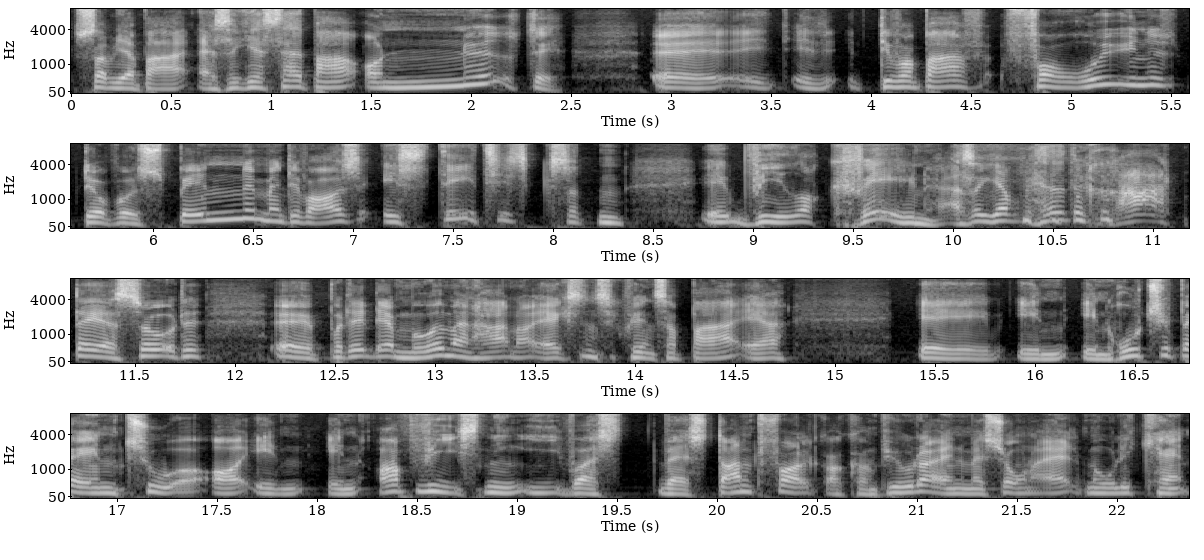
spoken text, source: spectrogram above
som jeg bare, altså jeg sad bare og nød det. Øh, det var bare forrygende. Det var både spændende, men det var også æstetisk sådan øh, vederkvægende. Altså jeg havde det rart, da jeg så det øh, på den der måde, man har, når actionsekvenser bare er øh, en, en rutsjebanetur og en, en opvisning i, hvad, hvad stuntfolk og computeranimation og alt muligt kan,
